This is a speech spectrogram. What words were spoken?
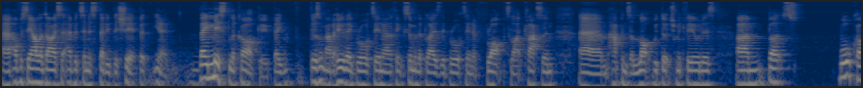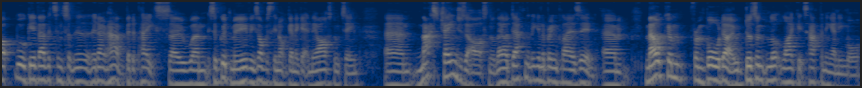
Uh, obviously, Allardyce at Everton has steadied the ship, but you know they missed Lukaku. They doesn't matter who they brought in. I think some of the players they brought in have flopped, like Klaassen. Um, happens a lot with Dutch midfielders. Um, but Walcott will give Everton something that they don't have, a bit of pace. So um, it's a good move. He's obviously not going to get in the Arsenal team. Um, mass changes at Arsenal. They are definitely going to bring players in. Um, Malcom from Bordeaux doesn't look like it's happening anymore.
